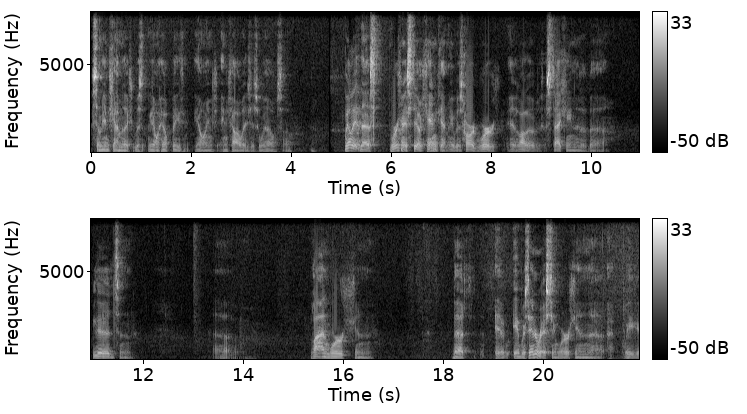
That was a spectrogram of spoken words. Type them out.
some income that was you know helped me you know in, in college as well. So, well, it, working at Steele Canning Company was hard work. a lot of stacking of uh, goods and uh, line work and but it, it was interesting work and we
